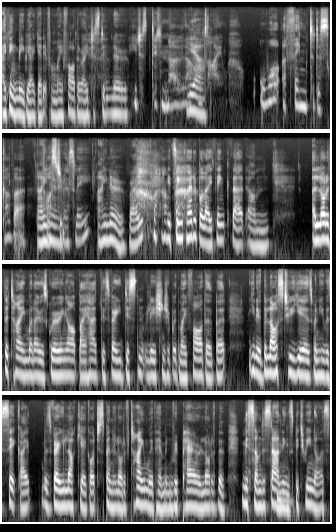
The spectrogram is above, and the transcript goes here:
I think maybe I get it from my father. I just didn't know. You just didn't know that yeah. whole time. What a thing to discover I posthumously. Know. I know, right? it's incredible. I think that um, a lot of the time when I was growing up, I had this very distant relationship with my father. But, you know, the last two years when he was sick, I was very lucky. I got to spend a lot of time with him and repair a lot of the misunderstandings mm. between us.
